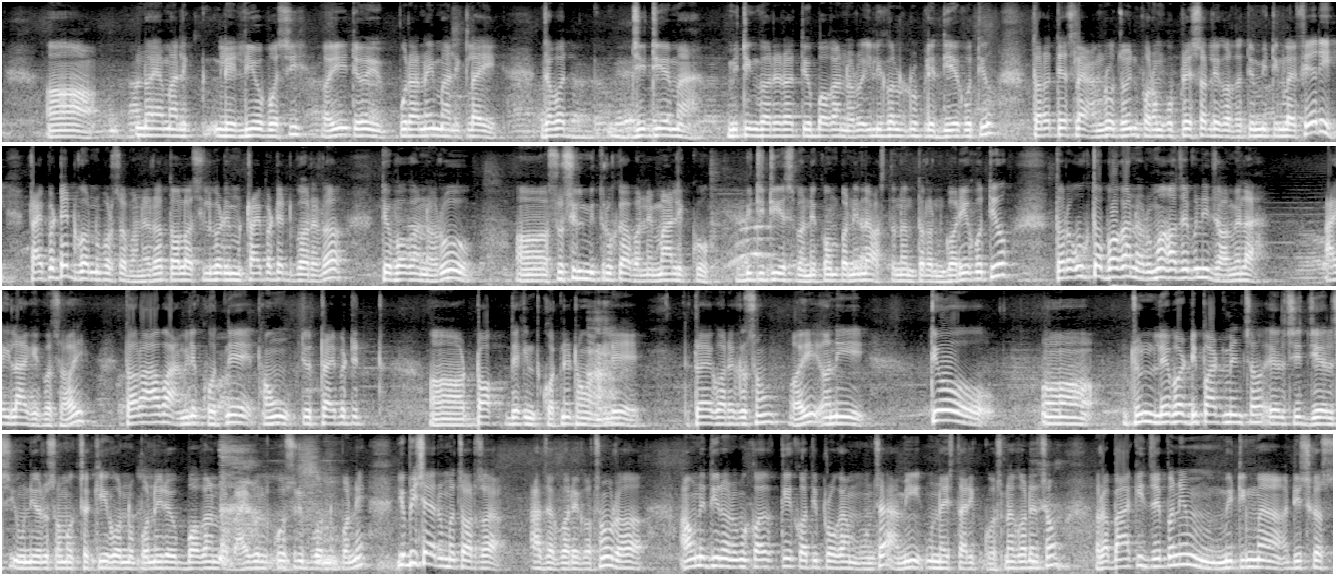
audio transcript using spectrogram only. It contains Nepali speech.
नयाँ मालिकले लिएपछि है त्यो पुरानै मालिकलाई जब जिटिएमा मिटिङ गरेर त्यो बगानहरू इलिगल रूपले दिएको थियो तर त्यसलाई हाम्रो जोइन्ट फोरमको प्रेसरले गर्दा त्यो मिटिङलाई फेरि ट्राइपटेट गर्नुपर्छ भनेर तल सिलगढीमा ट्राइपटेट गरेर त्यो बगानहरू सुशील मित्रुका भन्ने मालिकको बिटिटिएस भन्ने कम्पनीलाई हस्तान्तरण गरिएको थियो। तर उक्त बगानहरूमा अझै पनि झमेला आइलागेको छ है। तर अब हामीले खोज्ने ठाउँ त्यो ट्राइपेटेड टकदेखि खोज्ने ठाउँ हामीले तय गरेको छौँ है। अनि त्यो जुन लेबर डिपार्टमेन्ट छ एलसी जेएलसी उनीहरू समक्ष के गर्नुपर्ने र बगानलाई भाइबल कसरी गर्नुपर्ने यो विषयहरूमा चर्चा आज गरेका छौँ र आउने दिनहरूमा क कति प्रोग्राम हुन्छ हामी उन्नाइस तारिक घोषणा गर्नेछौँ र बाँकी जे पनि मिटिङमा डिस्कस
